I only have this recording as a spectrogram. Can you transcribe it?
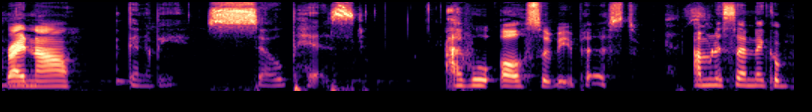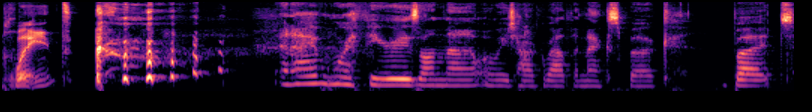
right now. I'm gonna be so pissed I will also be pissed. I'm gonna send a complaint. And I have more theories on that when we talk about the next book. But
